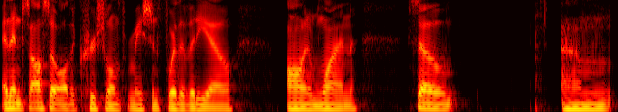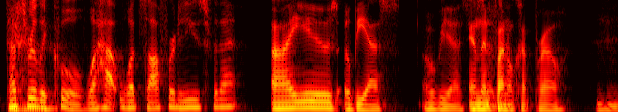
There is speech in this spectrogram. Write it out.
And then it's also all the crucial information for the video all in one. So um, That's really cool. What how, what software do you use for that? I use OBS OBS. and then said that. Final Cut Pro. Mm-hmm.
